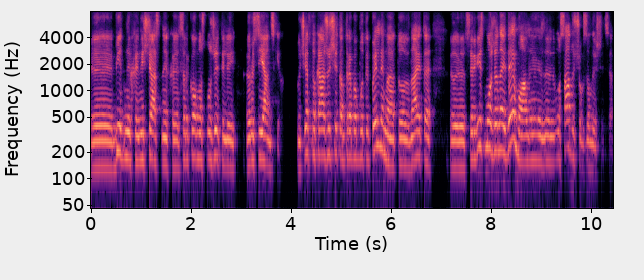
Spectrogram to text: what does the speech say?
е, бідних і нещасних церковнослужителів росіянських. Ну, чесно кажучи, там треба бути пильними, а то знаєте, е, сервіс може знайдемо, але осадочок залишиться.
